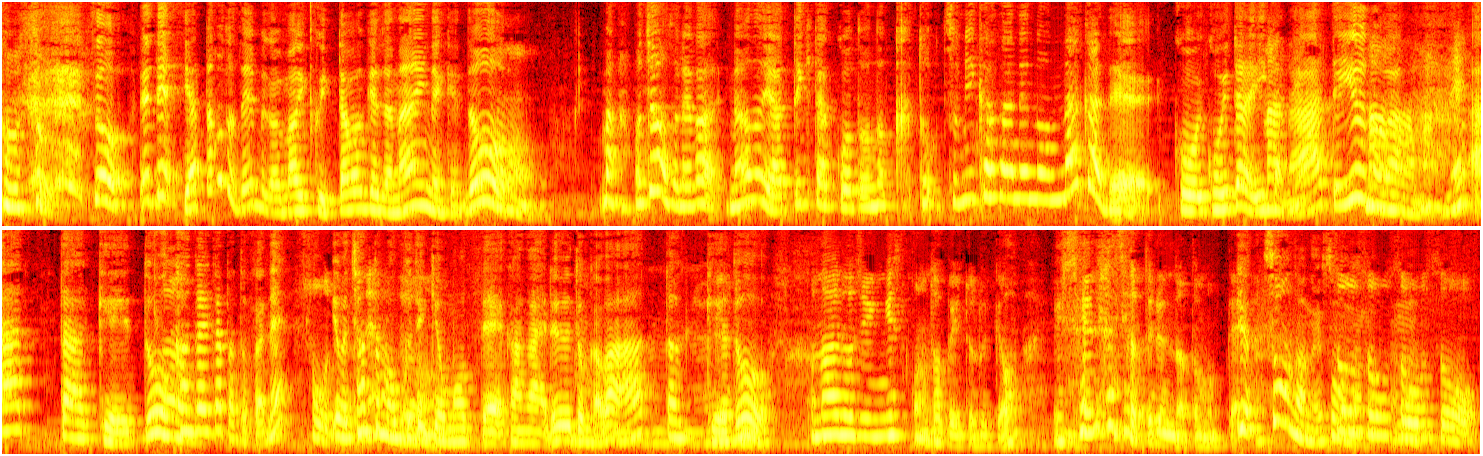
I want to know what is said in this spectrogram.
そうそう。そう。でやったこと全部がうまくいったわけじゃないんだけど、うん。まあ、もちろんそれは今までやってきたことの積み重ねの中でこうこう言ったらいいかなっていうのはあったけど、考え方とかね。要はちゃんと目的を持って考えるとかはあったけど、この間ジンギスカン食べ行った時あ SNS やってるんだと思って。いやそうなのよそうなの。そうそうそ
